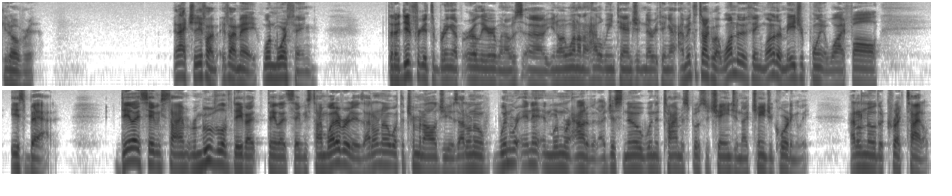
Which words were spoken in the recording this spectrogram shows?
Get over it. And actually, if I if I may, one more thing that I did forget to bring up earlier when I was, uh, you know, I went on that Halloween tangent and everything. I, I meant to talk about one other thing, one other major point of why fall is bad. Daylight savings time, removal of daylight daylight savings time, whatever it is. I don't know what the terminology is. I don't know when we're in it and when we're out of it. I just know when the time is supposed to change and I change accordingly. I don't know the correct title.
